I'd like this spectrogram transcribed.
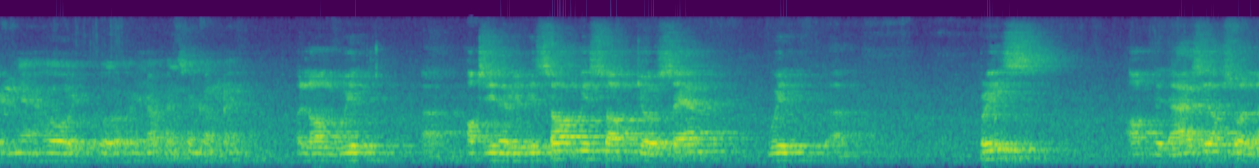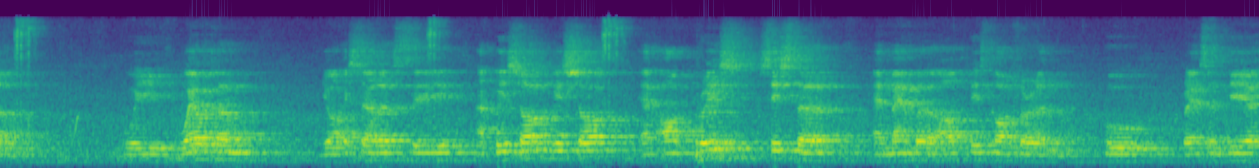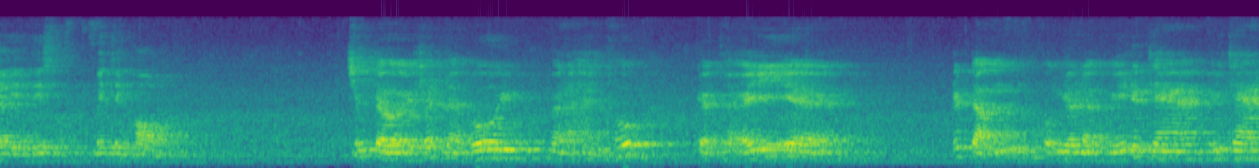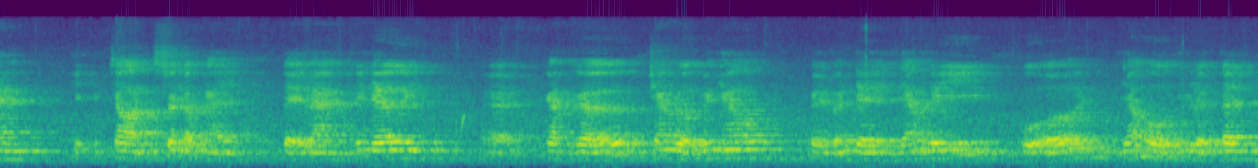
ở nhà hội của giáo phận sơ Lộc đây. along with uh, auxiliary bishop, Bishop Joseph, with uh, priests of the Diocese of Suolok. We welcome Your Excellency Archbishop, Bishop, and all priests, sister, and member of this conference who present here in this meeting hall. Chúng tôi rất là vui và là hạnh phúc được thấy ờ, Đức Tổng cũng như là quý Đức Cha, quý cha chọn Xuân độc này để làm cái nơi ờ, gặp gỡ, trao đổi với nhau về vấn đề giáo lý của giáo hội tin Lược Tân.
